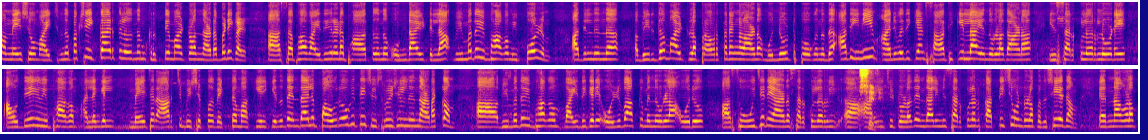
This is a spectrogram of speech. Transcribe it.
സന്ദേശവും അയച്ചിരുന്നു. പക്ഷേ ഇക്കാര്യത്തിലൊന്നും കൃത്യമായിട്ടുള്ള നടപടികൾ സഭാ വൈദികരുടെ ഭാഗത്തു നിന്നും ഉണ്ടായിട്ടില്ല. വിമത വിഭാഗം ഇപ്പോഴും അതിൽ നിന്ന് വിരുദ്ധമായിട്ടുള്ള പ്രവർത്തനങ്ങളാണ് മുന്നോട്ട് പോകുന്നത്. അത് ഇനിയും അനുവദിക്കാൻ സാധിക്കില്ല എന്നുള്ളതാണ് ഈ സർക്കുലറിലൂടെ ഔദ്യോഗിക വിഭാഗം അല്ലെങ്കിൽ മേജർ ആർച്ച് ബിഷപ്പ് വ്യക്തമാക്കിയിരിക്കുന്നത്. എന്തായാലും പൗരോഹിത്യ ശുശ്രൂഷയിൽ നിന്നടക്കം വിമത വിഭാഗം വൈദികരെ ഒഴിവാക്കുമെന്നുള്ള ഒരു സൂചനയാണ് സർക്കുലറിൽ അറിയിച്ചിട്ടുള്ളത്. എന്തായാലും ഈ സർക്കുലർ കത്തിച്ചുകൊണ്ടുള്ള പ്രതിഷേധം എറണാകുളം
